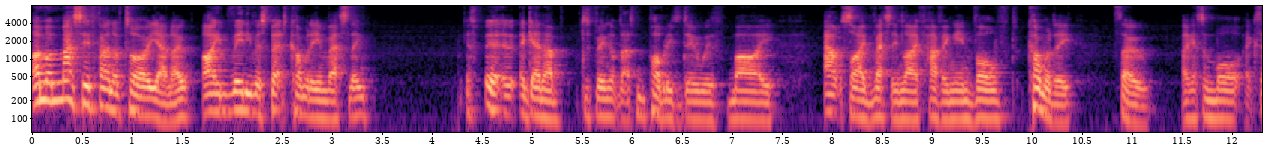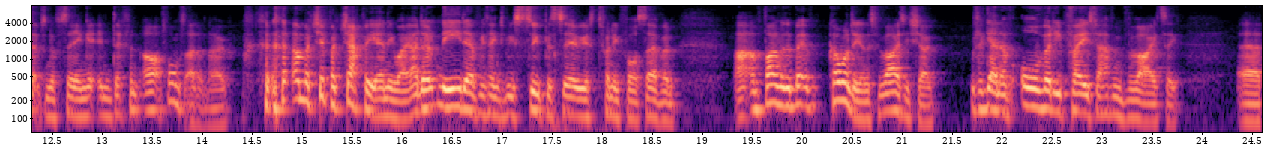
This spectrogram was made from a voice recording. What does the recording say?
I'm a massive fan of Toru Yano. I really respect comedy in wrestling. Uh, again, I just bring up that's probably to do with my outside wrestling life having involved comedy. So I guess I'm more accepting of seeing it in different art forms. I don't know. I'm a chipper chappy anyway. I don't need everything to be super serious 24 7. I'm fine with a bit of comedy on this variety show, which again I've already praised for having variety. Uh,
